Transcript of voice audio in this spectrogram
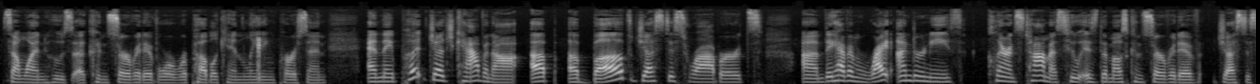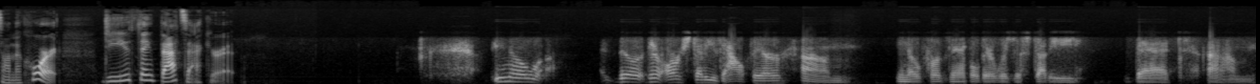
someone who's a conservative or Republican leaning person. And they put Judge Kavanaugh up above Justice Roberts. Um, they have him right underneath Clarence Thomas, who is the most conservative justice on the court. Do you think that's accurate? You know, there there are studies out there. Um, you know, for example, there was a study that um,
